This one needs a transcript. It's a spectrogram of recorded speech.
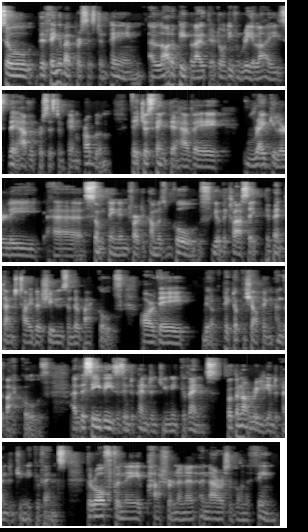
So the thing about persistent pain, a lot of people out there don't even realize they have a persistent pain problem. They just think they have a regularly uh, something in inverted commas goals. You know, the classic, they bent down to tie their shoes and their back goes, or they you know, picked up the shopping and the back goes. And they see these as independent, unique events, but they're not really independent, unique events. They're often a pattern and a, a narrative on a theme.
